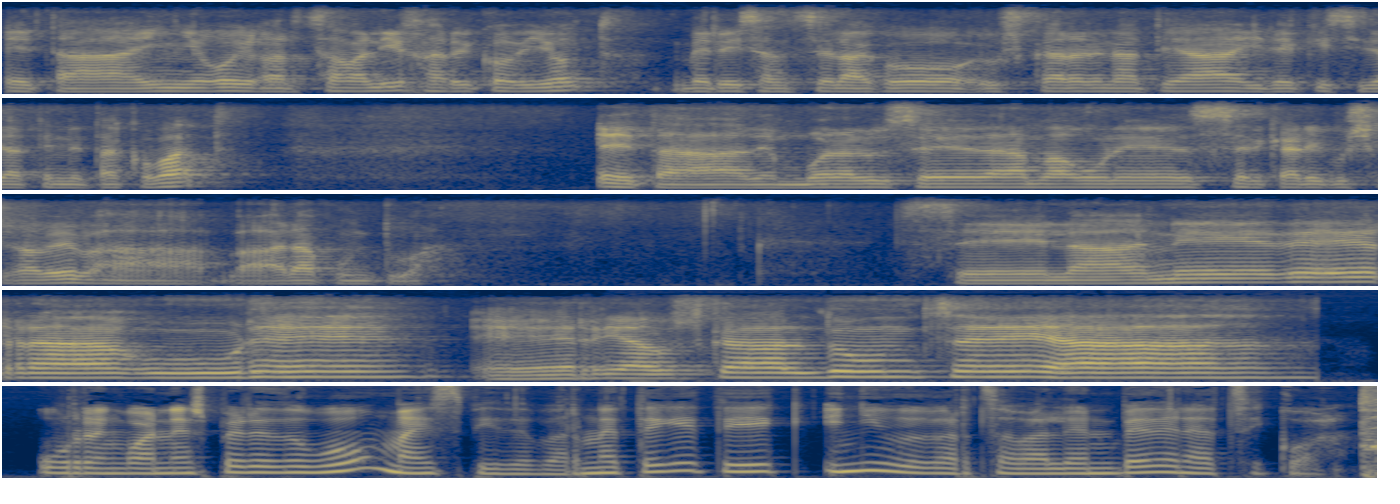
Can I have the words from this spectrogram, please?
eta inigo igartzabali jarriko diot, bere izan zelako Euskararen atea ireki zidatenetako bat, eta denbora luze dara magunez ikusi gabe, ba, ba ara puntua. Zelan ederra gure herri euskalduntzea. Urrengoan espero dugu maizpide barnetegitik inigo gartzabalen bederatzikoa.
